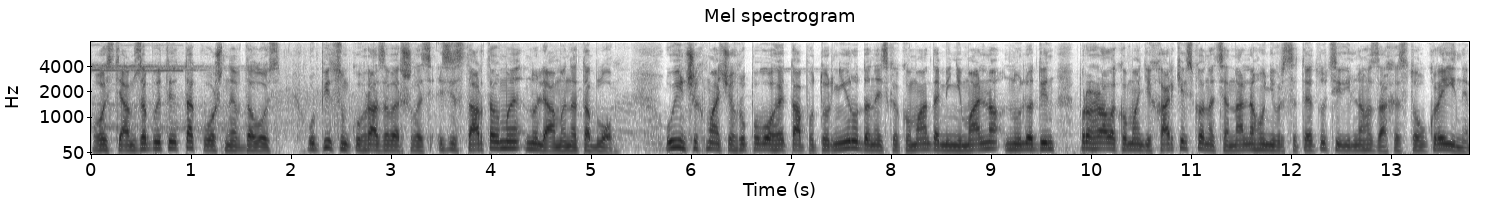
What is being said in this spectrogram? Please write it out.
Гостям забити також не вдалося. У підсумку гра завершилась зі стартовими нулями на табло. У інших матчах групового етапу турніру донецька команда мінімально 0-1 програла команді Харківського національного університету цивільного захисту України.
